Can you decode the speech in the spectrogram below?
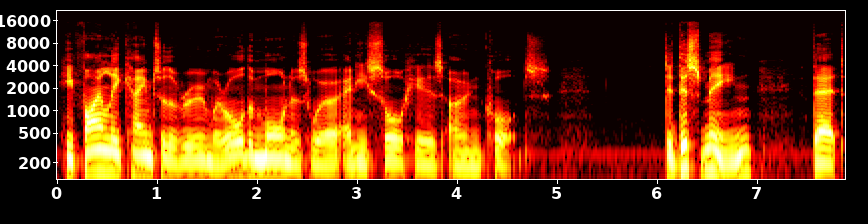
he finally came to the room where all the mourners were and he saw his own corpse. Did this mean that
